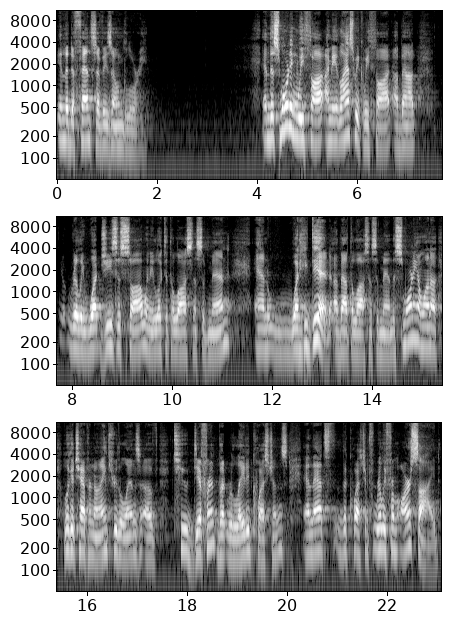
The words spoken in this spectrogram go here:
in the defense of his own glory. And this morning we thought, I mean, last week we thought about really what Jesus saw when he looked at the lostness of men and what he did about the lostness of men. This morning I want to look at chapter 9 through the lens of two different but related questions. And that's the question really from our side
